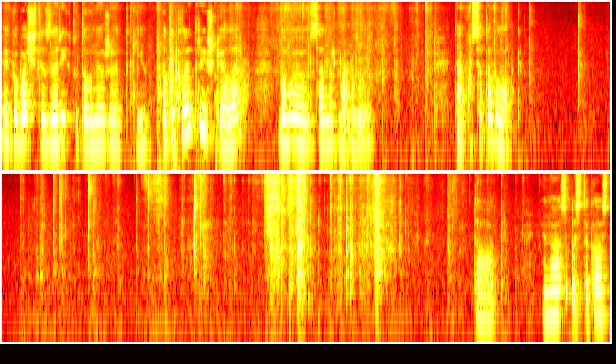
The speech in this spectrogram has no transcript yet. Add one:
Як ви бачите, за рік тут вони вже такі потекли трішки, але думаю, все нормально буде. Так, ось це лапки. Так. І у нас ось така ось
